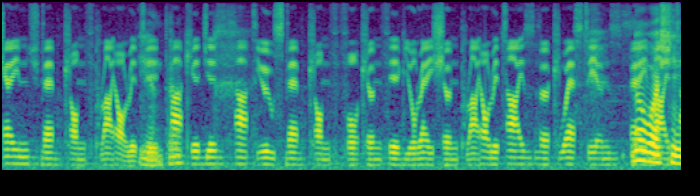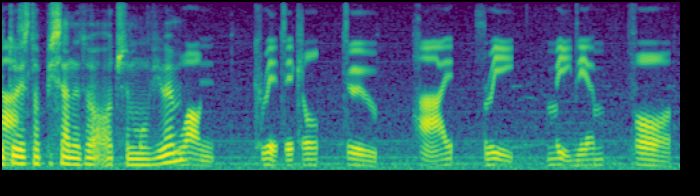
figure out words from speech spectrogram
Change debconf priority. Enter. Packages that use debconf for configuration prioritize the questions No właśnie, tu jest opisane to, o czym mówiłem. 1. Critical. 2. High. 3. Medium. 4.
